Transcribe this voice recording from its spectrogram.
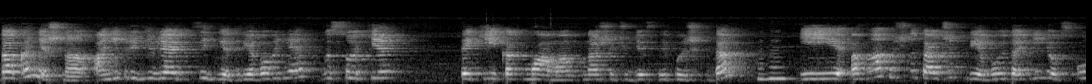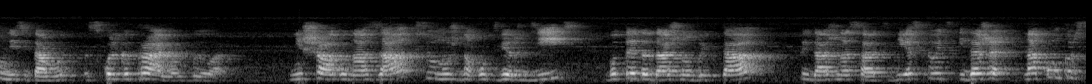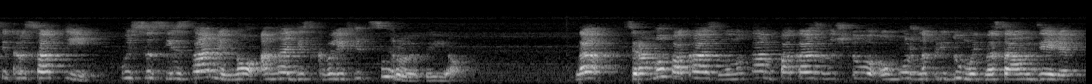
Да, конечно, они предъявляют себе требования высокие, такие как мама нашей чудесной пышки, да? Угу. И она точно так же требует от нее, вспомните там, вот сколько правил было. Ни шагу назад, все нужно утвердить, вот это должно быть так, ты должна соответствовать. И даже на конкурсе красоты, пусть со слезами, но она дисквалифицирует ее. Да, все равно показано, но там показано, что можно придумать на самом деле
